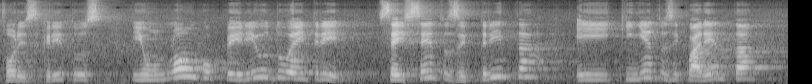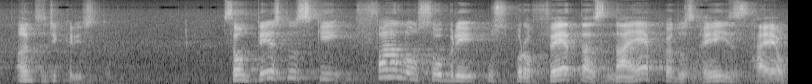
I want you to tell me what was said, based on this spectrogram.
foram escritos em um longo período entre 630 e 540 a.C. São textos que falam sobre os profetas na época dos reis de Israel,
